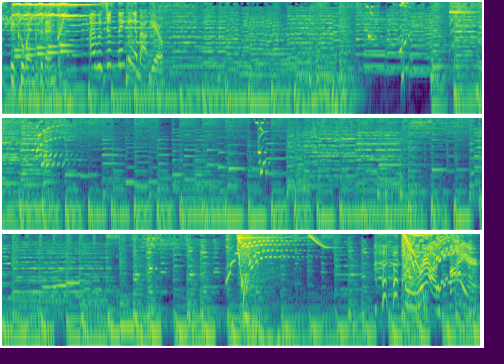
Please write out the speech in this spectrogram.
Just be coincidence. I was just thinking about you. We're on fire!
